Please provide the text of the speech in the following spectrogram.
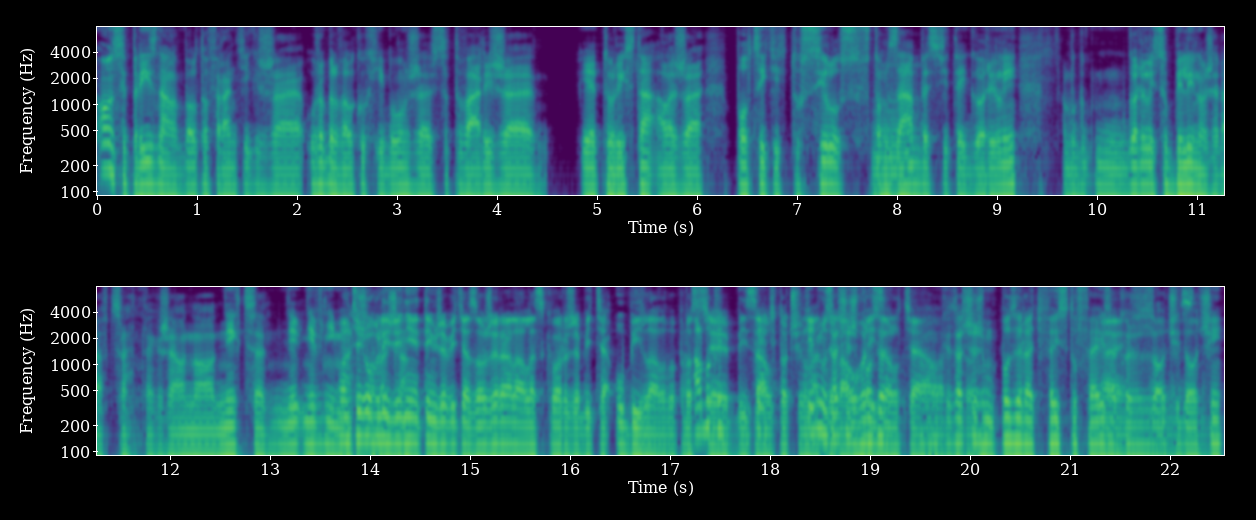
on si priznal, bol to Frantik, že urobil veľkú chybu, že sa tvári, že je turista, ale že pocítiť tú silu v tom mm. zápesti tej gorily lebo gorily sú bylinožravce, takže ono nechce, ne, nevníma On ti ublíži nie tým, že by ťa zožeral, ale skôr, že by ťa ubil, alebo proste alebo keď, by zautočil keď, keď na teba, uhryzol ťa. Keď začneš mu pozerať face to face, Hej, akože z očí do očí,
